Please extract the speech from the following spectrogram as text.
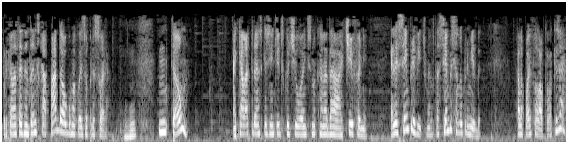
Porque ela está tentando escapar de alguma coisa opressora. Uhum. Então, aquela trans que a gente discutiu antes no Canadá, a Tiffany, ela é sempre vítima, ela está sempre sendo oprimida. Ela pode falar o que ela quiser.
